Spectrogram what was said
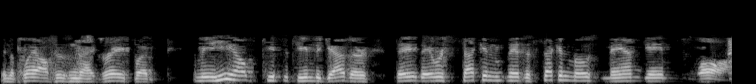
in the playoffs isn't that great, but I mean he helped keep the team together. They they were second, they had the second most man games lost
